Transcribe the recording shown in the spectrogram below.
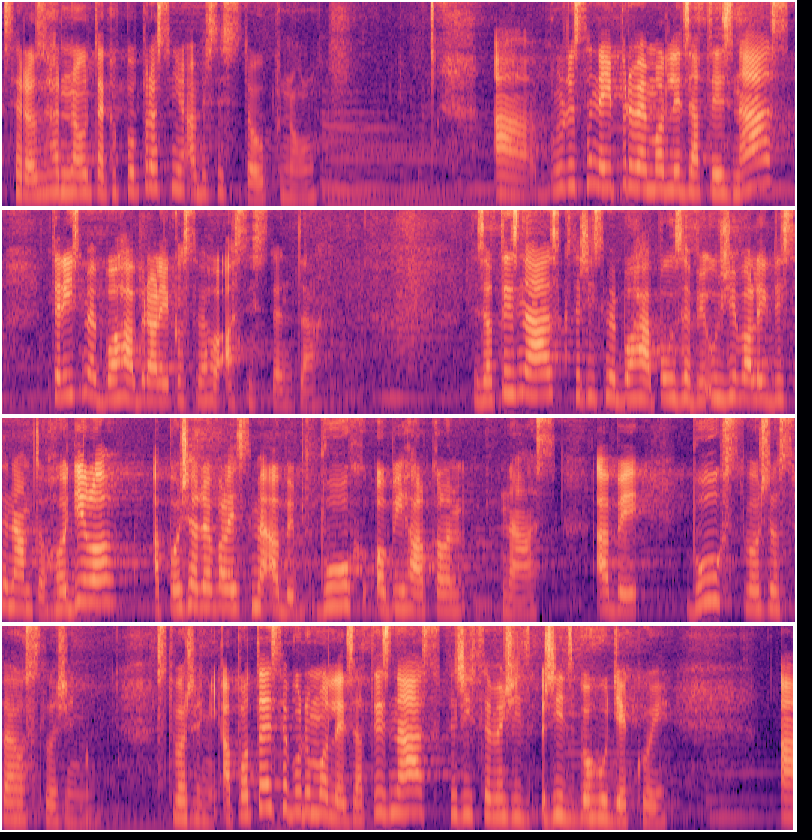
se rozhodnout, tak poprosím, aby si stoupnul. A budu se nejprve modlit za ty z nás, který jsme Boha brali jako svého asistenta. Za ty z nás, kteří jsme Boha pouze využívali, když se nám to hodilo a požadovali jsme, aby Bůh obíhal kolem nás, aby Bůh stvořil svého složení, stvoření. A poté se budu modlit za ty z nás, kteří chceme říct, říct Bohu děkuji. A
